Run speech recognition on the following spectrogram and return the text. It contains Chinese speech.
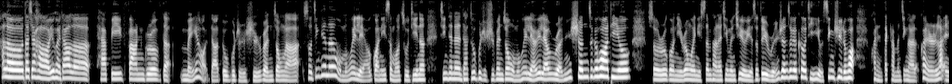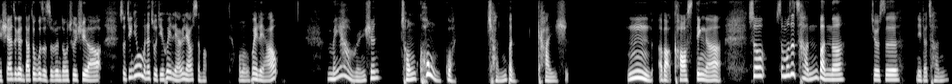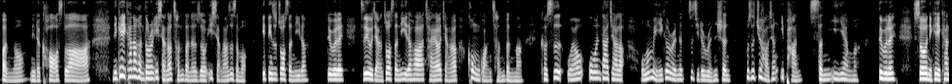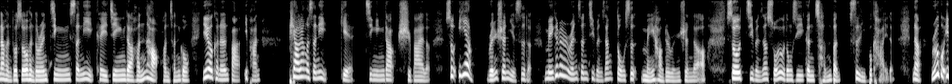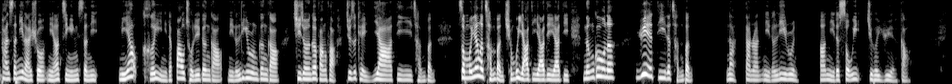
Hello，大家好，又回到了 Happy Fun Groove 的美好大都不止十分钟啦。所、以今天呢，我们会聊关于什么主题呢？今天的大都不止十分钟，我们会聊一聊人生这个话题哦。所、以如果你认为你身旁的亲朋戚友也是对人生这个课题有兴趣的话，快点带他们进来了，快点 like and share 这个大都不止十分钟出去了哦。所、以今天我们的主题会聊一聊什么？我们会聊美好人生从控管成本开始，嗯，about costing 啊，说、so, 什么是成本呢？就是你的成本哦，你的 cost 啦。你可以看到很多人一想到成本的时候，一想到是什么，一定是做生意的，对不对？只有讲做生意的话，才要讲到控管成本嘛。可是我要问问大家了，我们每一个人的自己的人生，不是就好像一盘生意一样吗？对不对？所以你可以看到，很多时候很多人经营生意可以经营得很好、很成功，也有可能把一盘漂亮的生意给经营到失败了。所以一样，人生也是的，每个人的人生基本上都是美好的人生的哦。所以基本上所有东西跟成本是离不开的。那如果一盘生意来说，你要经营生意，你要可以你的报酬率更高，你的利润更高，其中一个方法就是可以压低成本。怎么样的成本全部压低、压低、压低，能够呢？越低的成本，那当然你的利润啊，你的收益就会越高。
